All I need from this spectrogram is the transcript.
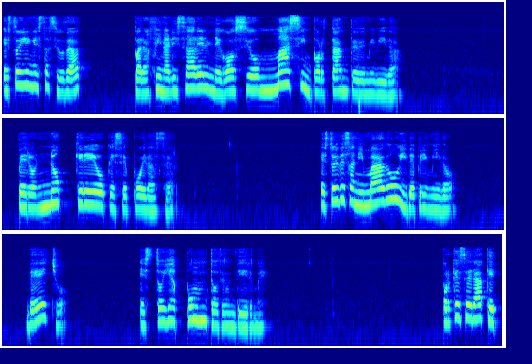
Estoy en esta ciudad para finalizar el negocio más importante de mi vida pero no creo que se pueda hacer. Estoy desanimado y deprimido. De hecho, estoy a punto de hundirme. ¿Por qué será que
